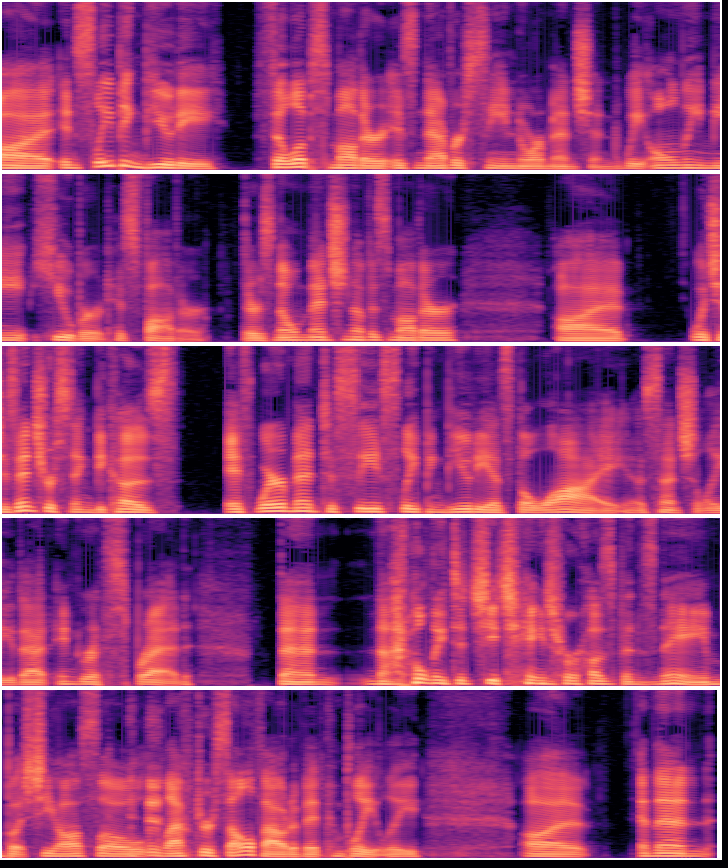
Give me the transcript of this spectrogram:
uh, in Sleeping Beauty, Philip's mother is never seen nor mentioned. We only meet Hubert, his father. There's no mention of his mother, uh, which is interesting because if we're meant to see Sleeping Beauty as the lie, essentially, that Ingrith spread, then not only did she change her husband's name, but she also left herself out of it completely. Uh, and then,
